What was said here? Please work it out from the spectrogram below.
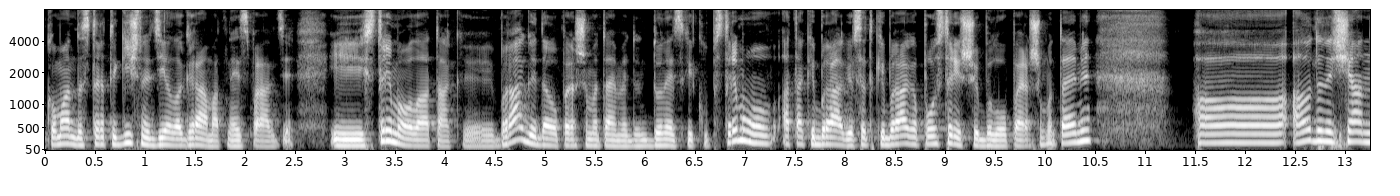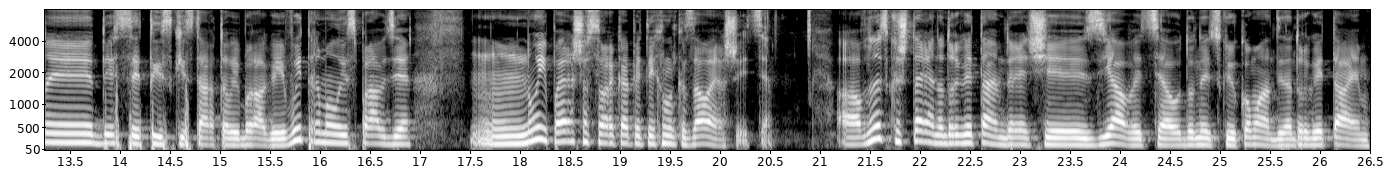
команда стратегічно діяла грамотно, і справді. І стримувала атаки Браги. Да, у першому таймі Донецький клуб стримував атаки Браги. Все-таки Брага поостріше було у першому таймі. Але донечани десь цей тиски стартовий Браги і витримали, і справді. Ну і перша 45 хвилинка завершується. В Донецької Штарі на другий тайм, до речі, з'явиться у донецької команди на другий тайм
